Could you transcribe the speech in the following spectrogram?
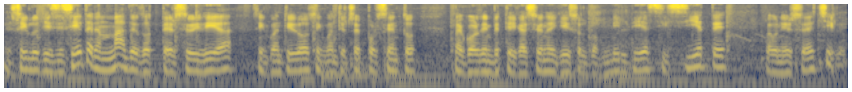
En el siglo XVII eran más de dos tercios, hoy día 52, 53%, de acuerdo a investigaciones que hizo el 2017 la Universidad de Chile.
